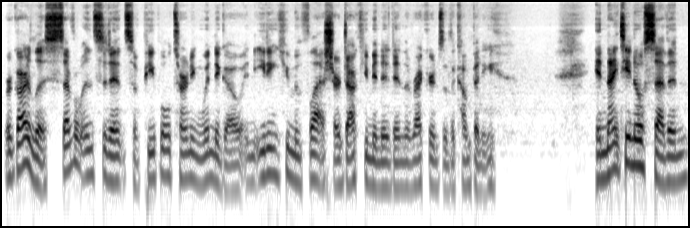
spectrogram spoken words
Regardless, several incidents of people turning Wendigo and eating human flesh are documented in the records of the company. In 1907,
